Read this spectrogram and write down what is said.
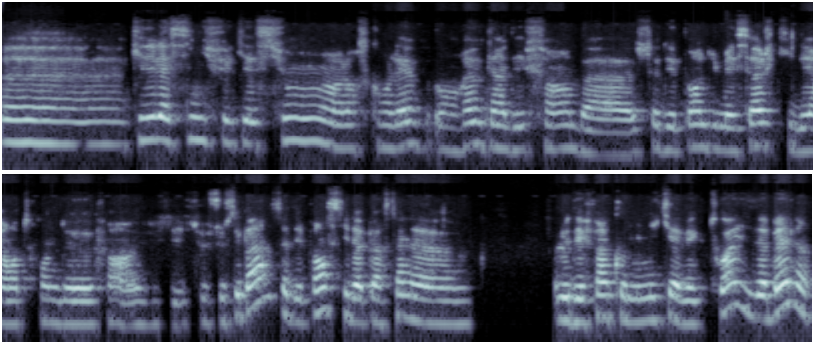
Euh, quelle est la signification euh, lorsqu'on rêve, on rêve d'un défunt? Bah, Ça dépend du message qu'il est en train de. Enfin, je ne sais pas, ça dépend si la personne, euh, le défunt communique avec toi, Isabelle.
